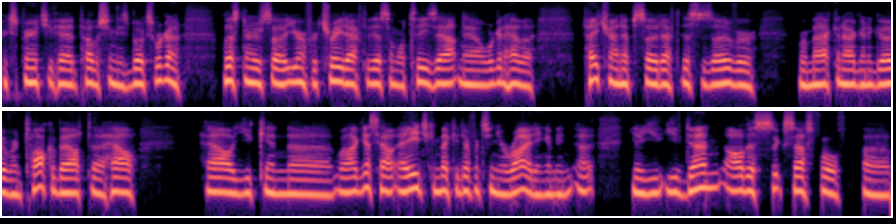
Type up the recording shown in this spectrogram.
experience you've had publishing these books. We're going to, listeners, uh, you're in for a treat after this. I'm going to tease out now. We're going to have a Patreon episode after this is over where Mac and I are going to go over and talk about uh, how how you can uh, well i guess how age can make a difference in your writing i mean uh, you know you, you've done all this successful uh,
